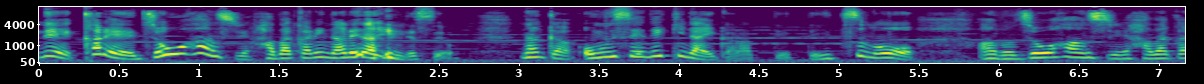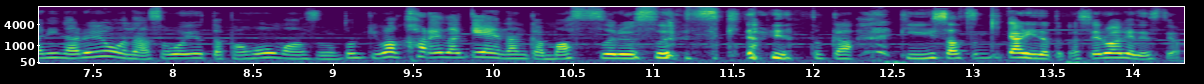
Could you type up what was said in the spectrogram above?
で、彼、上半身裸になれないんですよ。なんか、お見せできないからって言って、いつも、あの、上半身裸になるような、そういったパフォーマンスの時は、彼だけなんかマッスルスーツ着たりだとか、T シャツ着たりだとかしてるわけですよ。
